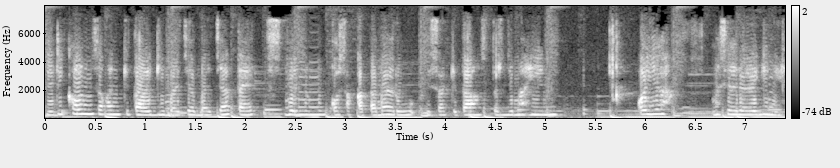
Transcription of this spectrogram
Jadi kalau misalkan kita lagi baca-baca teks dan nemu kosakata baru bisa kita langsung terjemahin. Oh ya masih ada lagi nih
